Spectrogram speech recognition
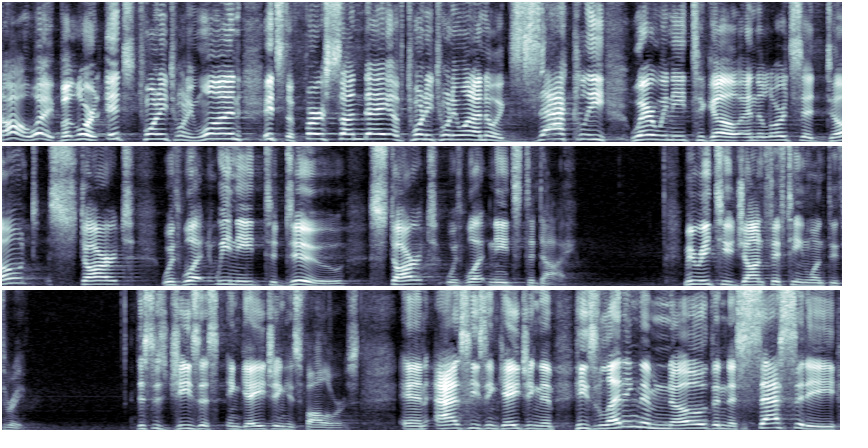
Oh, wait, but Lord, it's 2021. It's the first Sunday of 2021. I know exactly where we need to go. And the Lord said, Don't start with what we need to do, start with what needs to die. Let me read to you John 15, 1 through 3. This is Jesus engaging his followers. And as he's engaging them, he's letting them know the necessity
